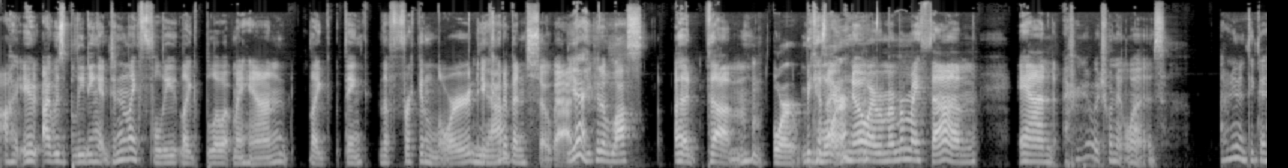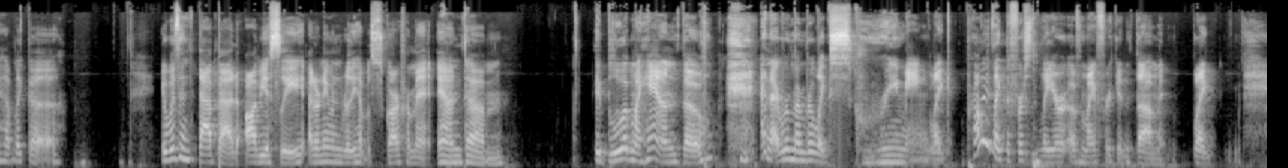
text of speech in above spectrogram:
I it, I was bleeding. It didn't like fully like blow up my hand. Like, thank the freaking Lord. It could have been so bad. Yeah, he could have lost A thumb or because more. I know I remember my thumb, and I forget which one it was. I don't even think I have like a. It wasn't that bad, obviously. I don't even really have a scar from it, and um, it blew up my hand though, and I remember like screaming, like probably like the first layer of my freaking thumb, like.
